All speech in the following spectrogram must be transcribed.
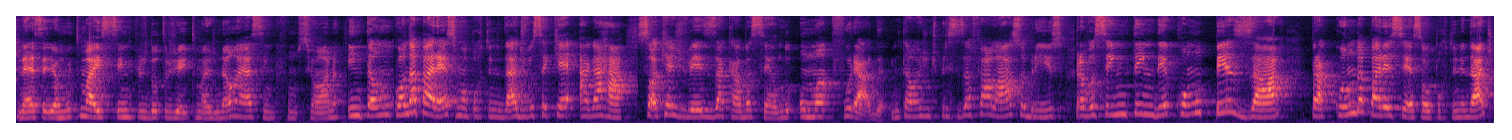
né? Seria muito mais simples do outro jeito, mas não é assim que funciona. Então, quando aparece uma oportunidade, você quer agarrar, só que às vezes acaba sendo uma furada. Então, a gente precisa falar sobre isso para você entender como pesar para quando aparecer essa oportunidade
